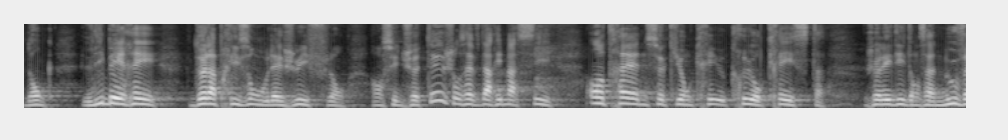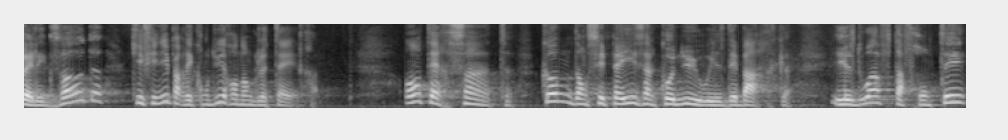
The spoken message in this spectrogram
Donc, libéré de la prison où les Juifs l'ont ensuite jeté, Joseph d'Arimathie entraîne ceux qui ont cru au Christ, je l'ai dit, dans un nouvel exode qui finit par les conduire en Angleterre. En Terre sainte, comme dans ces pays inconnus où ils débarquent, ils doivent affronter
